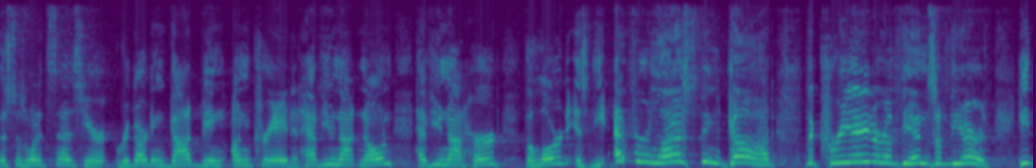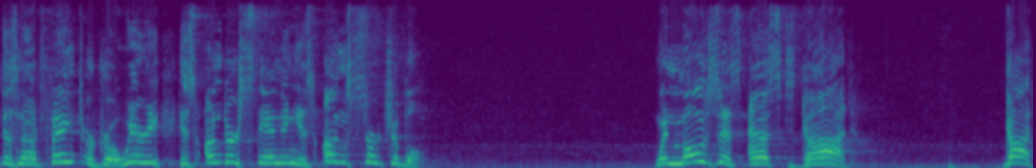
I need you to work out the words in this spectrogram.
This is what it says here regarding God being uncreated. Have you not known? Have you not heard? The Lord is the everlasting God, the creator of the ends of the earth. He does not faint or grow weary, his understanding is unsearchable. When Moses asks God, God,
